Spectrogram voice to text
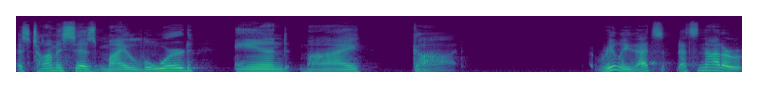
As Thomas says, my Lord and my God. Really, that's, that's not a,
